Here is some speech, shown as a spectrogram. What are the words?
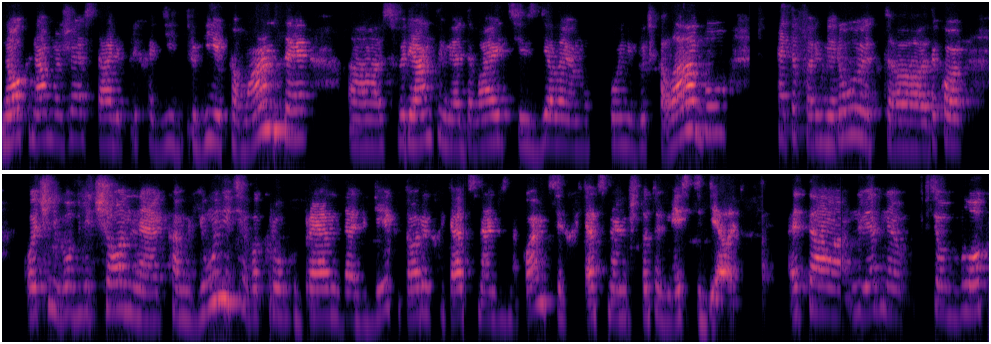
но к нам уже стали приходить другие команды а, с вариантами, а давайте сделаем какую-нибудь коллабу. Это формирует а, такое очень вовлеченная комьюнити вокруг бренда, людей, которые хотят с нами знакомиться и хотят с нами что-то вместе делать. Это, наверное, все в блог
